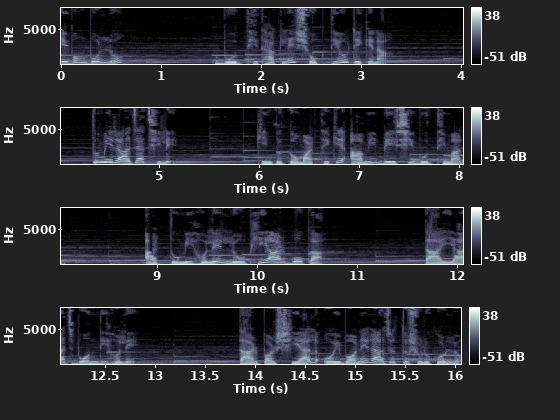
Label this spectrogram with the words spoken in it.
এবং বলল, বুদ্ধি থাকলে শক্তিও টেকে না। তুমি রাজা ছিলে, কিন্তু তোমার থেকে আমি বেশি বুদ্ধিমান। আর তুমি হলে লোভী আর বোকা। তাই আজ বন্দি হলে। তারপর শিয়াল ওই বনে রাজত্ব শুরু করল।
